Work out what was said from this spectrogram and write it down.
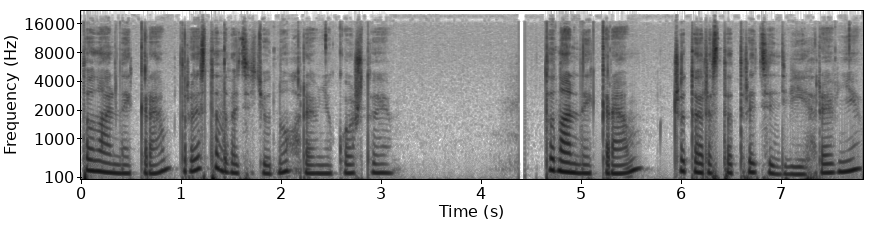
Тональний крем 321 гривню коштує. Тональний крем 432 гривні.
